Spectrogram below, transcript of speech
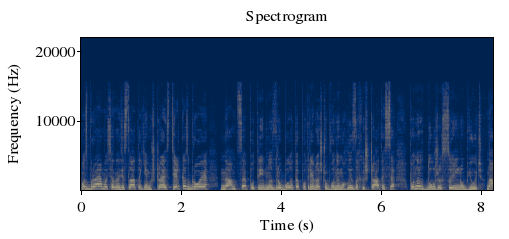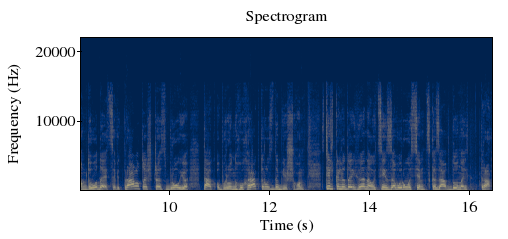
Ми збираємося надіслати їм ще стільки зброї. Нам це потрібно зробити. Потрібно, щоб вони могли захищатися. По них дуже сильно б'ють. Нам доведеться відправити ще зброю так оборонного характеру, здебільшого. Стільки людей гине у цій заворусі, сказав Дональд Трамп.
